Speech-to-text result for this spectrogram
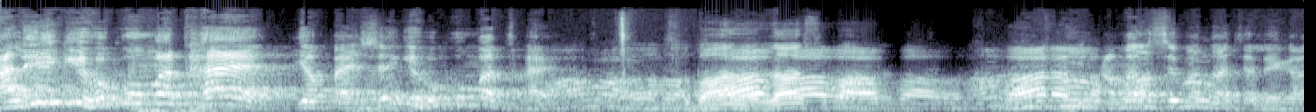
अली की हुकूमत है या पैसे की हुकूमत है? सुभान अल्लाह सुभान अल्लाह अमल से पता चलेगा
